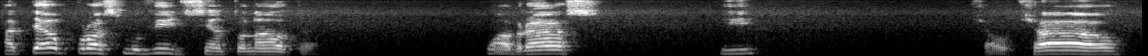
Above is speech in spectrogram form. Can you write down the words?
Até o próximo vídeo, Centonauta. Um abraço e tchau, tchau.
